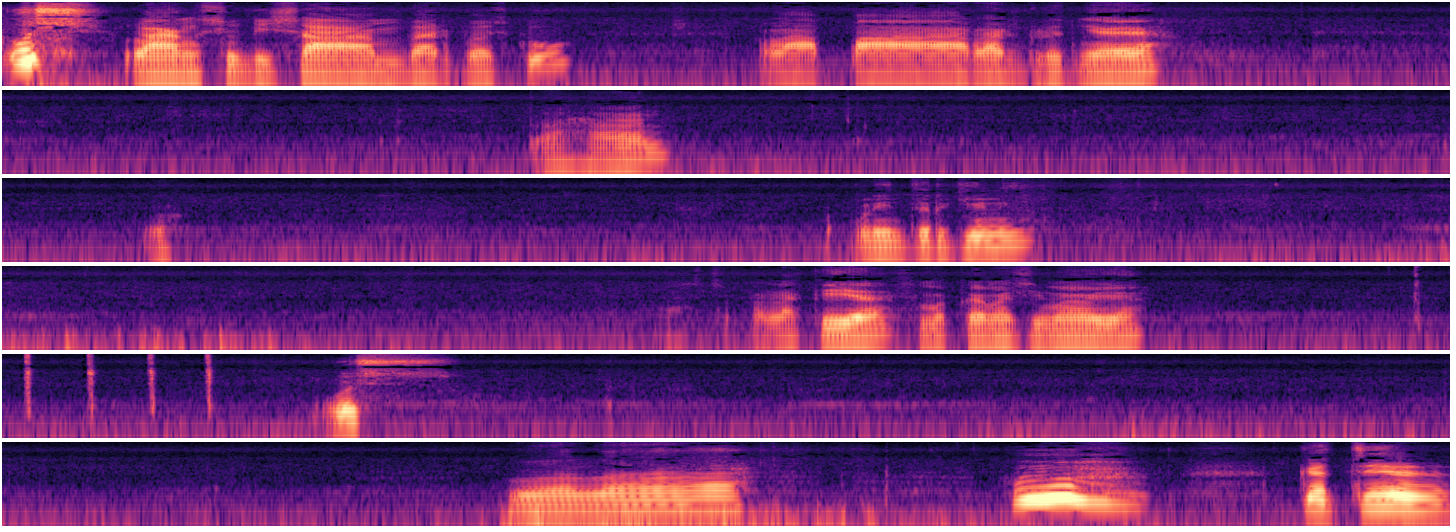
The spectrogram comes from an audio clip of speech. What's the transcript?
Ush, langsung disambar bosku. Kelaparan belutnya ya tahan oh. melintir gini nah, coba lagi ya semoga masih mau ya Wush. Walah. Uh, kecil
